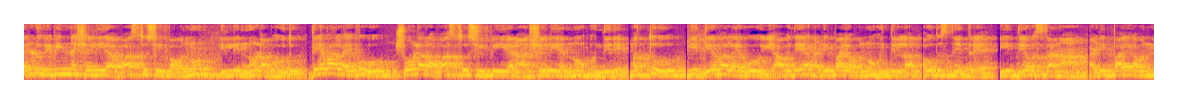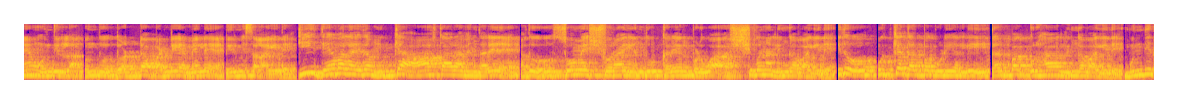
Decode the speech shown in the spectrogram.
ಎರಡು ವಿಭಿನ್ನ ಶೈಲಿಯ ವಾಸ್ತುಶಿಲ್ಪವನ್ನು ಇಲ್ಲಿ ನೋಡಬಹುದು. ದೇವಾಲಯವು ಚೋಳರ ವಾಸ್ತುಶಿಲ್ಪಿಯ ಶೈಲಿಯನ್ನು ಹೊಂದಿದೆ ಮತ್ತು ಈ ದೇವಾಲಯವು ಯಾವುದೇ ಅಡಿಪಾಯವನ್ನು ಹೊಂದಿಲ್ಲ. ಹೌದು ಸ್ನೇಹಿತರೆ, ಈ ದೇವಸ್ಥಾನ ಅಡಿಪಾಯವನ್ನೇ ಹೊಂದಿಲ್ಲ. ಒಂದು ದೊಡ್ಡ ಬಂಡೆಯ ಮೇಲೆ ನಿರ್ಮಿಸಲಾಗಿದೆ. ಈ ದೇವಾಲಯದ ಮುಖ್ಯ ಆಕಾರವೆಂದರೆ ಅದು ಸೋಮೇಶ್ವರ ಎಂದು ಕರೆಯಲ್ಪಡುವ ಶಿವನ ಲಿಂಗವಾಗಿದೆ. ಇದು ಮುಖ್ಯ ಗರ್ಭಗುಡಿಯಲ್ಲಿ ಗರ್ಭಗೃಹ ಲಿಂಗವಾಗಿದೆ. ಮುಂದಿನ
